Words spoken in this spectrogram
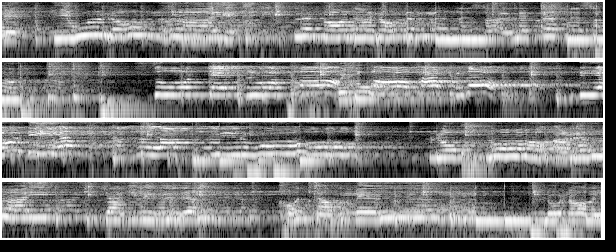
เกิดเด็กหิวร้องไห้และนอนร้องนั้นนั้นและสายและนักและสับ สูตรเด็ดหลวงพ่อไม่สู้พอพับไปสู้เดี๋ยวเดียวหลับไม่รู้หลวงพ่ออะไรใหญ่เหลือขอจำเนื้อดูหน่อย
